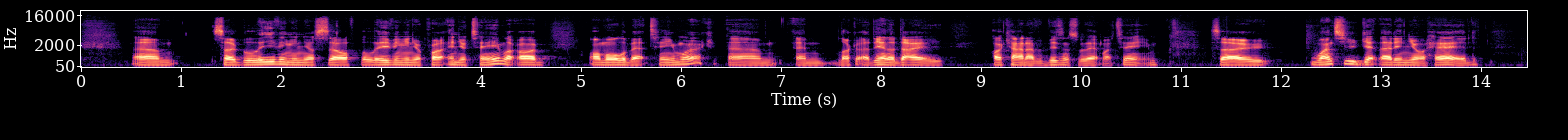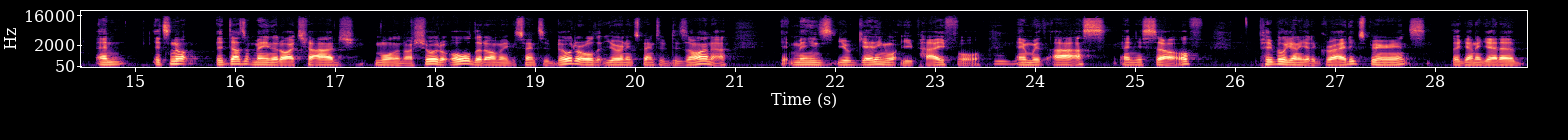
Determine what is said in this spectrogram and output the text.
um, so believing in yourself, believing in your product and your team. Like I'm, I'm all about teamwork. Um, and like at the end of the day, I can't have a business without my team. So once you get that in your head, and it's not, it doesn't mean that I charge more than I should, or that I'm an expensive builder, or that you're an expensive designer. It means you're getting what you pay for. And with us and yourself, people are going to get a great experience. They're going to get a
